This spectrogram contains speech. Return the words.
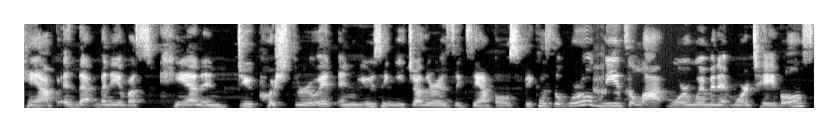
camp and that many of us can and do push through it and using each other as examples because the world needs a lot more women at more tables.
